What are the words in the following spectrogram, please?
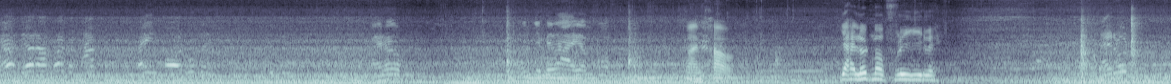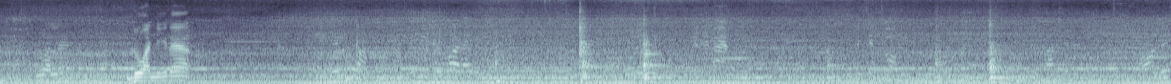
เดี๋ยวเดี๋ยวเราค่อยมาทำไปบ่อนู้นเลยไปครับมันจะไม่ได้ครับงานเข้าย้ายรถมาฟรีเลยใช้รถ ด่วนเลยด่วนอีกแล้วไม่รู้อะไม่รู้ว่าอะไรเป็นได้ไม่เจ็บนอกอ๋อนี่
